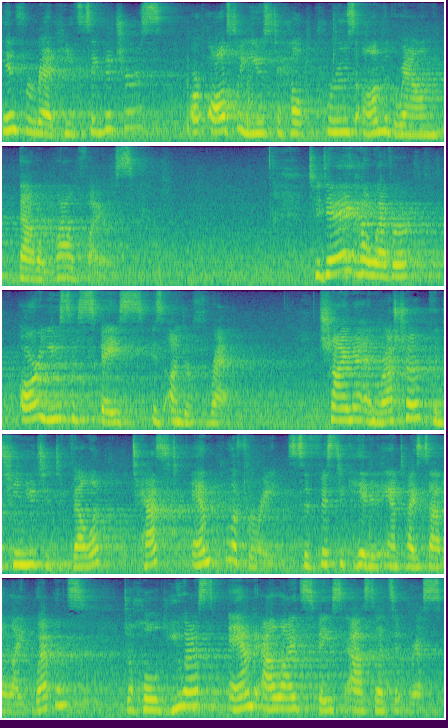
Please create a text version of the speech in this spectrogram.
infrared heat signatures, are also used to help crews on the ground battle wildfires. Today, however, our use of space is under threat. China and Russia continue to develop, test, and proliferate sophisticated anti-satellite weapons to hold U.S. and allied space assets at risk.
